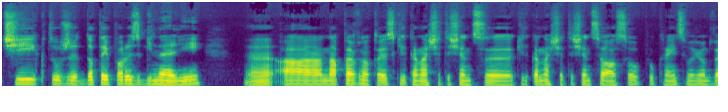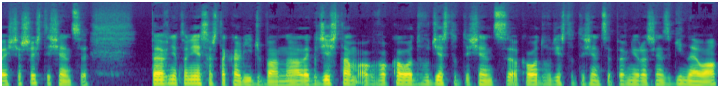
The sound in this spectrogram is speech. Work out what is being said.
ci, którzy do tej pory zginęli, E, a na pewno to jest kilkanaście tysięcy, kilkanaście tysięcy osób, Ukraińcy mówią 26 tysięcy. Pewnie to nie jest aż taka liczba, no ale gdzieś tam około 20 tysięcy, około 20 tysięcy pewnie Rosjan zginęło.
